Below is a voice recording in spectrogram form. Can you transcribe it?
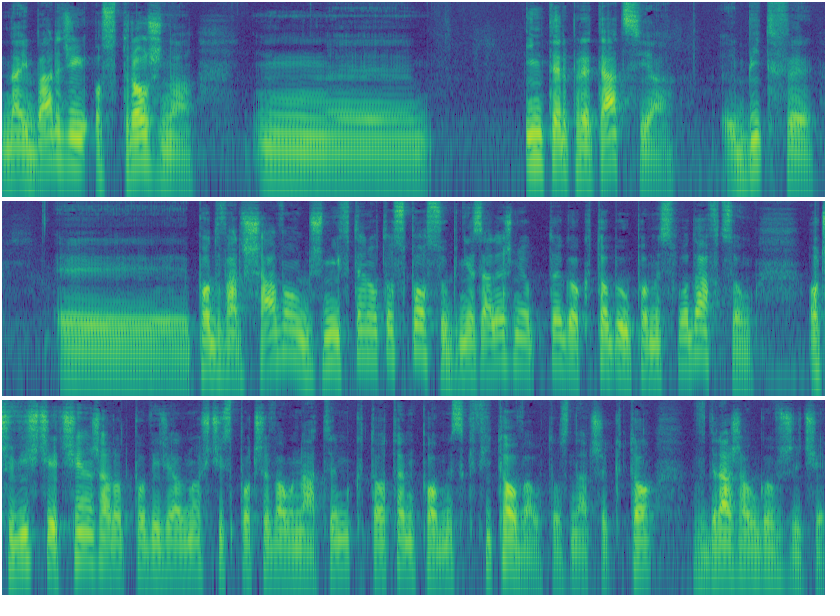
Najbardziej ostrożna mm, e, interpretacja bitwy pod Warszawą brzmi w ten oto sposób. Niezależnie od tego, kto był pomysłodawcą, oczywiście ciężar odpowiedzialności spoczywał na tym, kto ten pomysł kwitował, to znaczy kto wdrażał go w życie.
